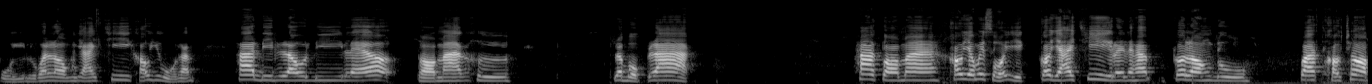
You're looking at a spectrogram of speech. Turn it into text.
ปุ๋ย หรือว่าลองย้ายที่เขาอยู่นะครับ ถ้าดินเราดีแล้วต่อมาก็คือ ระบบราก ถ้าต่อมาเขายังไม่สวยอีกก็ย้ายที่เลยนะครับ ก็ลองดูว่าเขาชอบ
